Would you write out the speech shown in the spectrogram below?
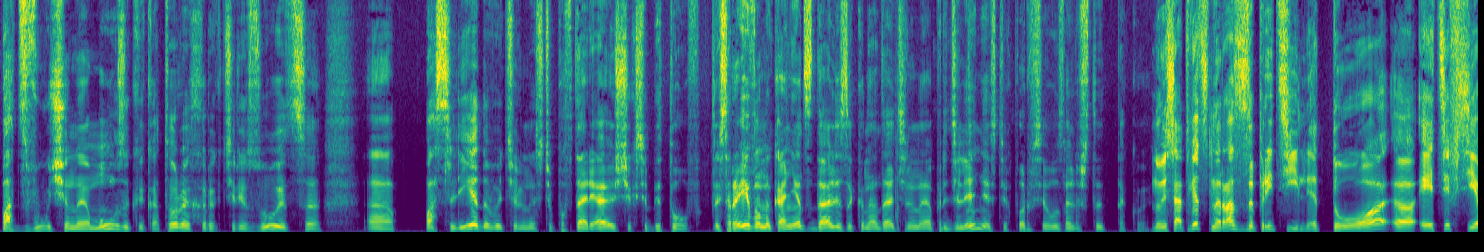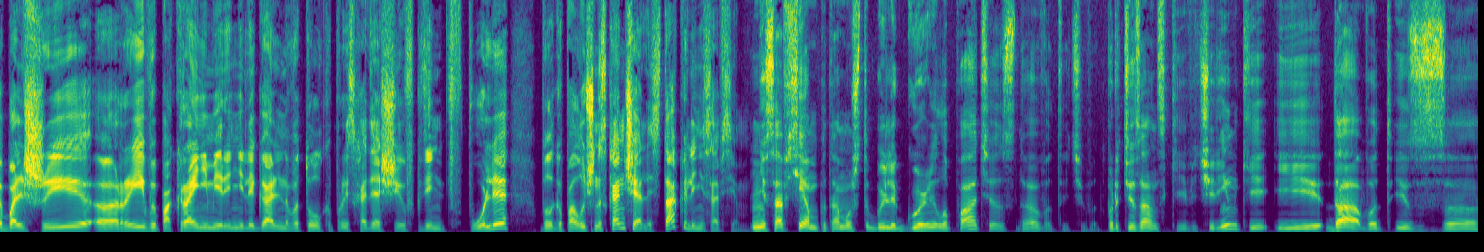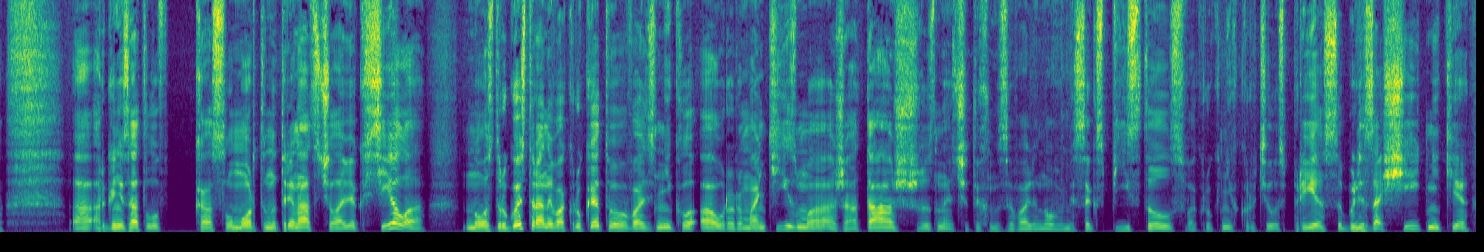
подзвученная музыкой, которая характеризуется э, последовательностью повторяющихся битов. То есть рейву, наконец, дали законодательное определение, с тех пор все узнали, что это такое. Ну и, соответственно, раз запретили, то э, эти все большие э, рейвы, по крайней мере, нелегального толка, происходящие в, где-нибудь в поле, благополучно скончались. Так или не совсем? Не совсем, потому что были guerrilla parties, да, вот эти вот партизанские вечеринки. И да, вот из э, а, организаторов Касл Мортона 13 человек село, но, с другой стороны, вокруг этого возникла аура романтизма, ажиотаж, значит, их называли новыми Sex Pistols, вокруг них крутилась пресса, были защитники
